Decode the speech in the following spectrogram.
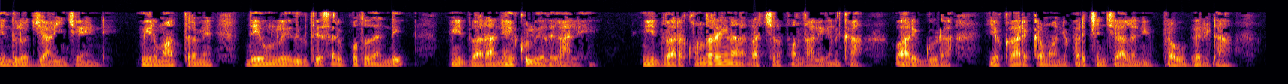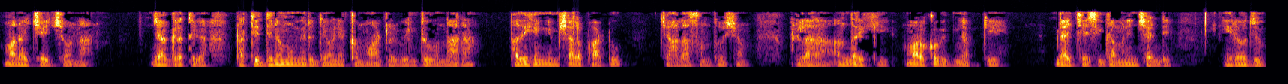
ఇందులో జాయిన్ చేయండి. మీరు మాత్రమే దేవునిలో ఎదిగితే సరిపోతుందండి. మీ ద్వారా అనేకులు ఎదగాలి. మీ ద్వారా కొందరైనా రక్షణ పొందాలి గనక వారికి కూడా ఈ యొక్క కార్యక్రమాన్ని పరిచయం చేయాలని ప్రభు పేరిట మనవి చేయించున్నాను జాగ్రత్తగా ప్రతి దినము మీరు దేవుని యొక్క మాటలు వింటూ ఉన్నారా? పదిహేను నిమిషాల పాటు చాలా సంతోషం. పిల్లల అందరికీ మరొక విజ్ఞప్తి. దయచేసి గమనించండి. ఈరోజు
